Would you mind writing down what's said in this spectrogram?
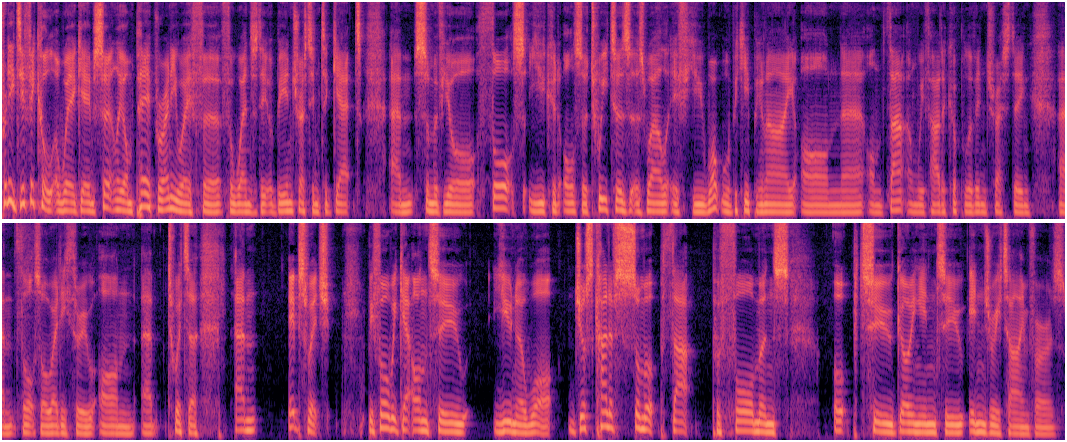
pretty difficult away game, certainly on paper anyway, for, for Wednesday. It would be interesting to get um, some of your thoughts. You could also tweet us as well if you want. We'll be keeping an eye on uh, on that, and we've had a couple of interesting um, thoughts already through on uh, Twitter. Um, Ipswich, before we get on to you know what, just kind of sum up that performance up to going into injury time for us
